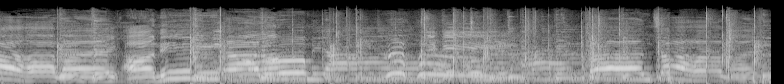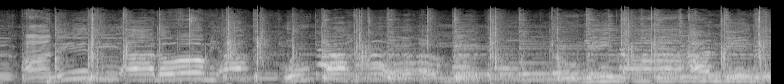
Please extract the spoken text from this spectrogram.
salai anini aromia Bansalai anini aromia Uka emek Lumita anini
